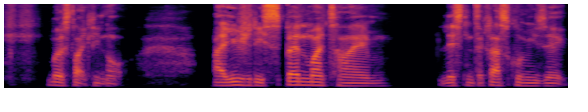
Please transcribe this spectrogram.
Most likely not. I usually spend my time listening to classical music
